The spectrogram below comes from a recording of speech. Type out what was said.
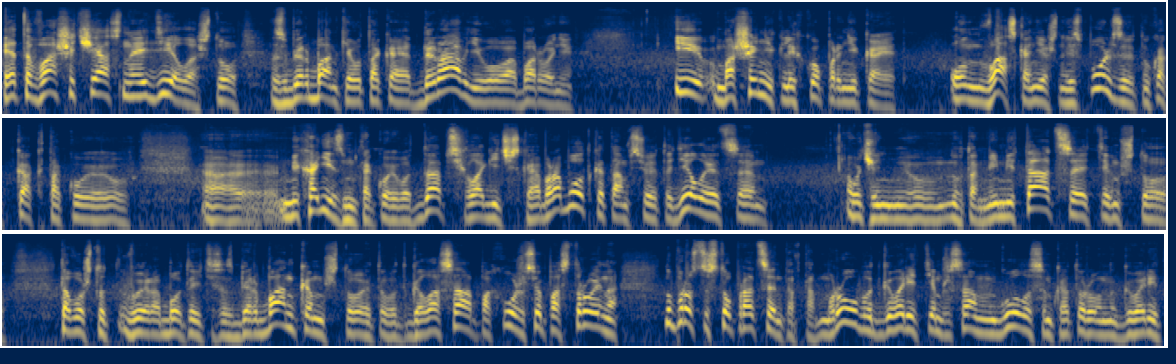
Это ваше частное дело, что в Сбербанке вот такая дыра в его обороне, и мошенник легко проникает. Он вас, конечно, использует, ну, как, как такой э, механизм такой вот, да, психологическая обработка, там все это делается очень, ну, там, имитация тем, что, того, что вы работаете со Сбербанком, что это вот голоса похоже, все построено, ну, просто сто процентов. Там робот говорит тем же самым голосом, который он говорит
